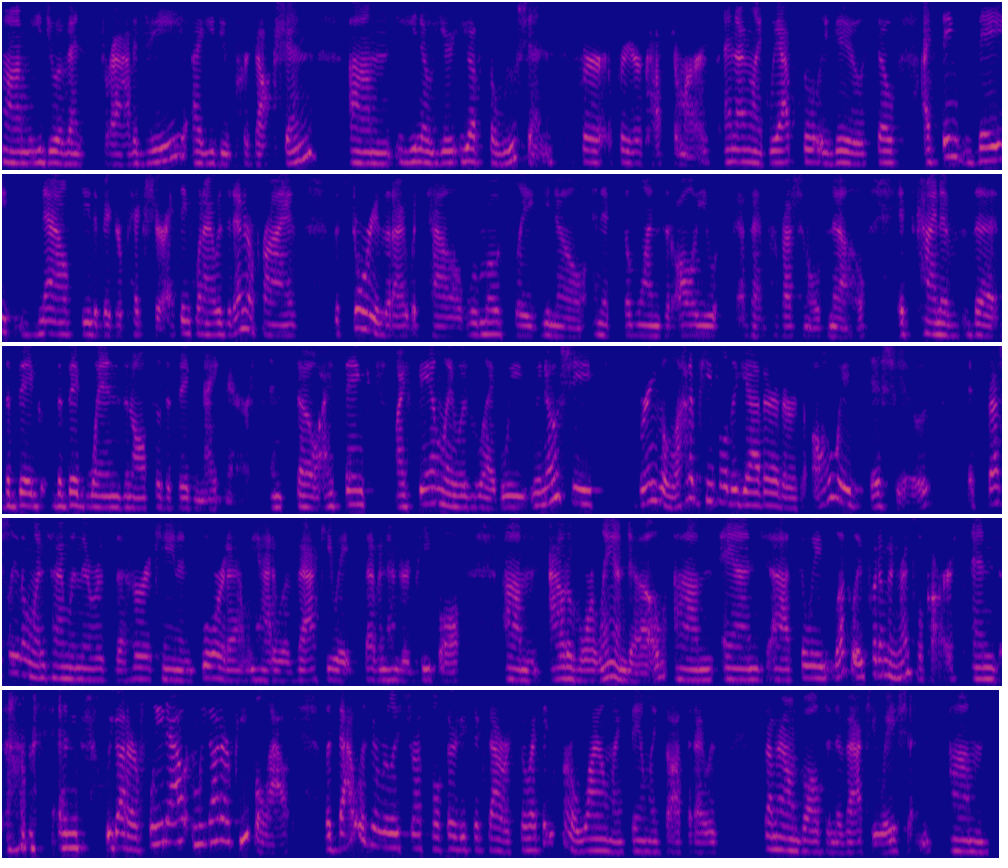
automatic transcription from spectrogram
um, you do event strategy, uh, you do production. Um, you know, you you have solutions for for your customers, and I'm like, we absolutely do. So I think they now see the bigger picture. I think when I was at Enterprise, the stories that I would tell were mostly, you know, and it's the ones that all you event professionals know. It's kind of the the big the big wins and also the big nightmares. And so I think my family was like, we we know she brings a lot of people together. There's always issues, especially the one time when there was the hurricane in Florida and we had to evacuate 700 people um, out of Orlando. Um, and uh, so we luckily put them in rental cars and um, and we got our fleet out and we got our people out. But that was a really stressful 36 hours. So I think for a while my family thought that I was somehow involved in evacuations. Um,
